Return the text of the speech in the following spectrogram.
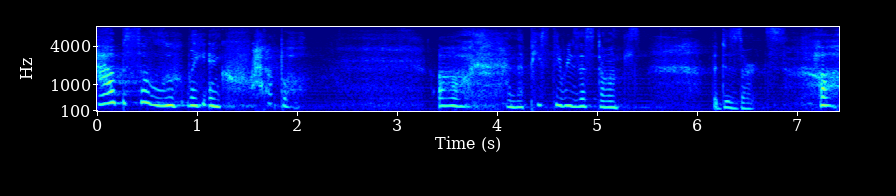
absolutely incredible. Oh, and the piece de resistance, the desserts. Oh,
